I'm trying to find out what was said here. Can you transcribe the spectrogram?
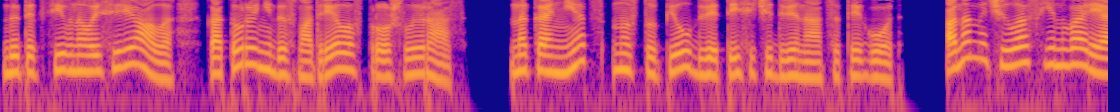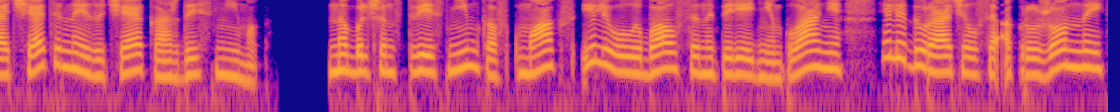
детективного сериала, который не досмотрела в прошлый раз. Наконец наступил 2012 год. Она начала с января, тщательно изучая каждый снимок. На большинстве снимков Макс или улыбался на переднем плане, или дурачился, окруженный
